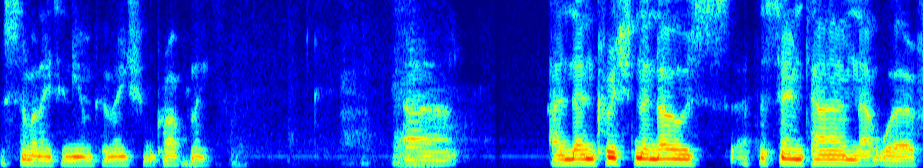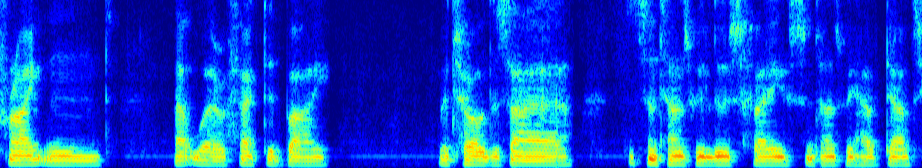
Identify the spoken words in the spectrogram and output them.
assimilating the information properly. Uh, and then Krishna knows at the same time that we're frightened, that we're affected by material desire, that sometimes we lose faith, sometimes we have doubts.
